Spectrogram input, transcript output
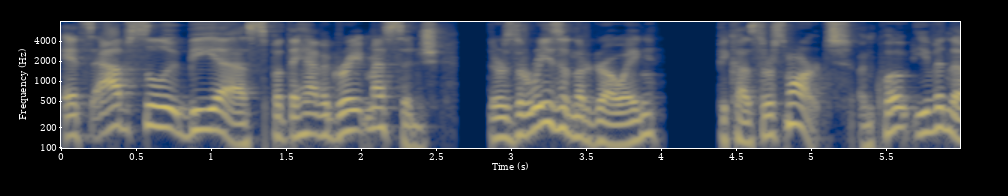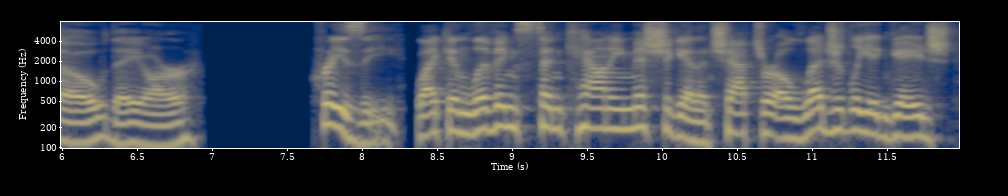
It's absolute BS, but they have a great message. There's a reason they're growing, because they're smart, unquote, even though they are crazy. Like in Livingston County, Michigan, a chapter allegedly engaged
